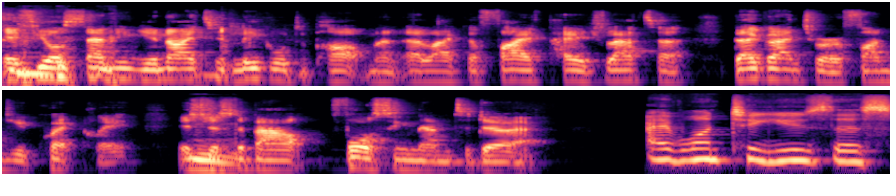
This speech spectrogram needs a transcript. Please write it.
if you're sending United Legal Department a, like a five page letter, they're going to refund you quickly. It's mm. just about forcing them to do it. I want to use this.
